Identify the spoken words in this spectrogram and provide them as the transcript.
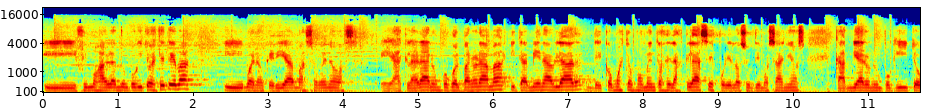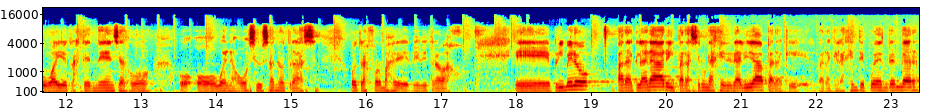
y fuimos hablando un poquito de este tema y bueno, quería más o menos eh, aclarar un poco el panorama y también hablar de cómo estos momentos de las clases por en los últimos años cambiaron un poquito o hay otras tendencias o, o, bueno, o se usan otras, otras formas de trabajo. Eh, primero, para aclarar y para hacer una generalidad, para que, para que la gente pueda entender,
